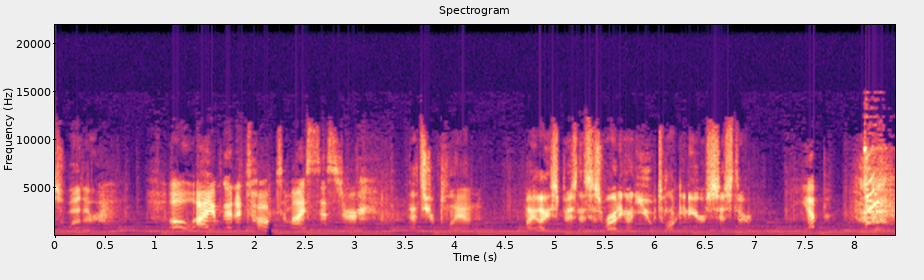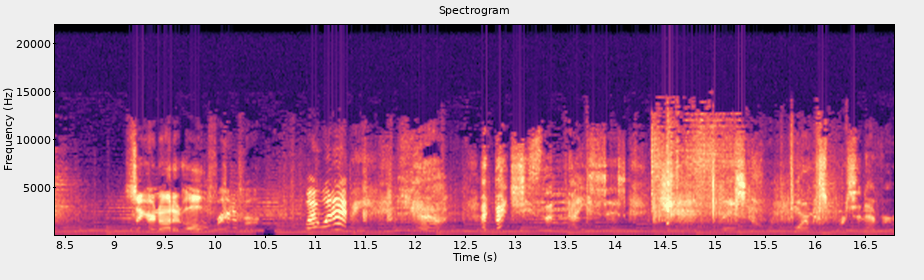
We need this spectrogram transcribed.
this weather. Oh, I am gonna talk to my sister. That's your plan? My ice business is riding on you talking to your sister? Yep. so you're not at all afraid of her? Why would I be? Yeah, I bet she's the nicest, gentlest, warmest person ever.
